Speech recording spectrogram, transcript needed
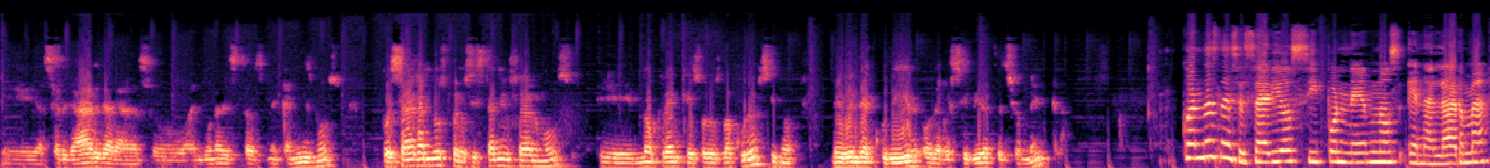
eh, hacer gárgaras o alguno de estos mecanismos, pues háganlos, pero si están enfermos, eh, no crean que eso los va a curar, sino deben de acudir o de recibir atención médica. ¿Cuándo es necesario sí ponernos en alarma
